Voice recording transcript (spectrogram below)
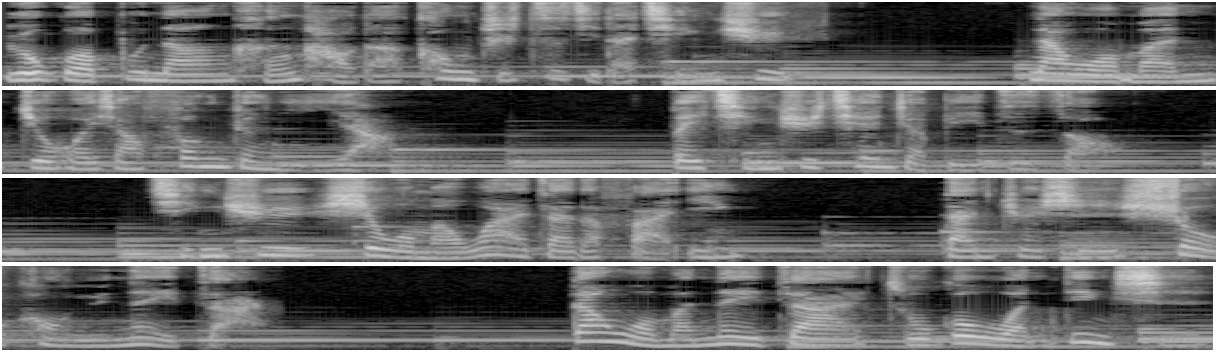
如果不能很好的控制自己的情绪，那我们就会像风筝一样，被情绪牵着鼻子走。情绪是我们外在的反应，但却是受控于内在。当我们内在足够稳定时，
